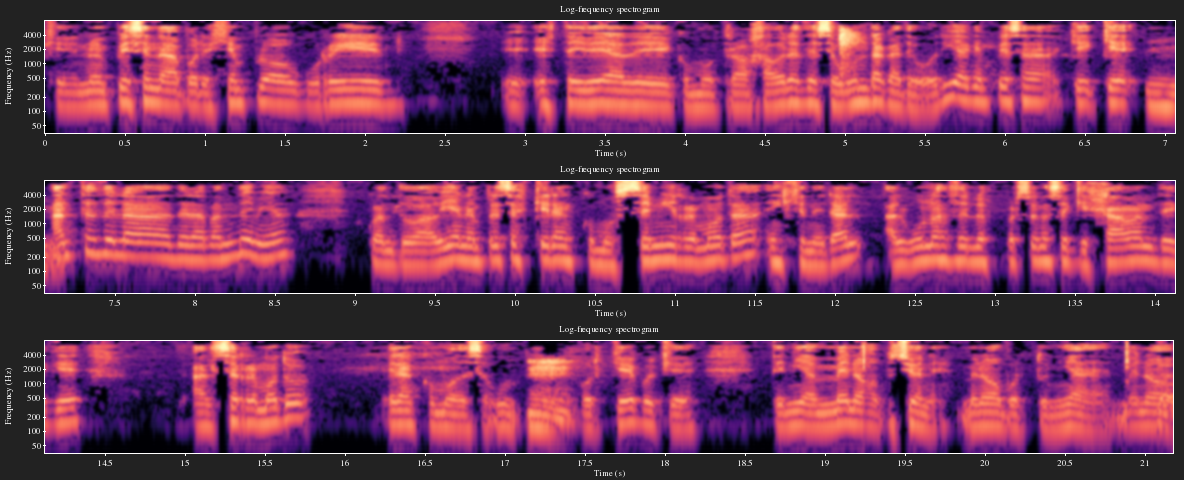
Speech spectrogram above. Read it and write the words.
que no empiecen a, por ejemplo, a ocurrir eh, esta idea de como trabajadores de segunda categoría que empieza, que, que mm. antes de la, de la pandemia, cuando habían empresas que eran como semi remotas, en general, algunas de las personas se quejaban de que al ser remoto eran como de segundo. Mm. ¿Por qué? Porque tenían menos opciones, menos oportunidades, menos,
